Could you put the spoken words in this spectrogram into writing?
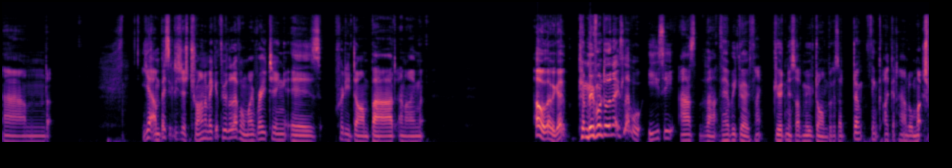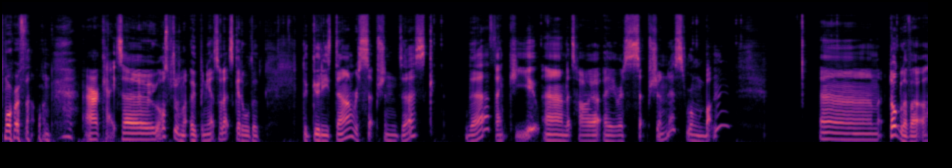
and yeah, I'm basically just trying to make it through the level. My rating is pretty darn bad, and I'm Oh, there we go. Can move on to the next level. Easy as that. There we go. Thank goodness I've moved on because I don't think I could handle much more of that one. Okay, so hospital's not open yet, so let's get all the the goodies down. Reception desk. There, thank you. And let's hire a receptionist. Wrong button. Um, dog lover.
